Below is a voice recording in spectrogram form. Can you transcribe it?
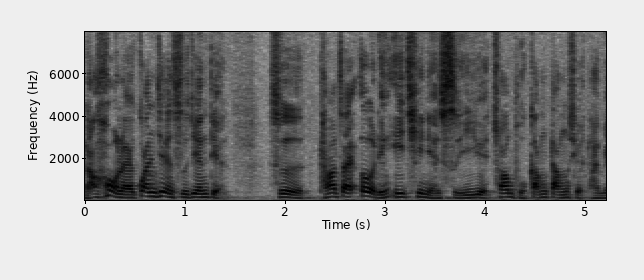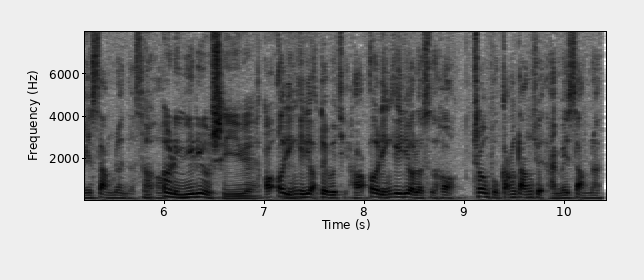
然后呢，关键时间点是他在二零一七年十一月，川普刚当选还没上任的时候。二零一六十一月。哦，二零一六，对不起，好，二零一六的时候，川普刚当选还没上任。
